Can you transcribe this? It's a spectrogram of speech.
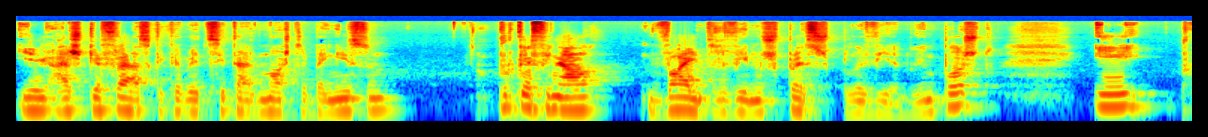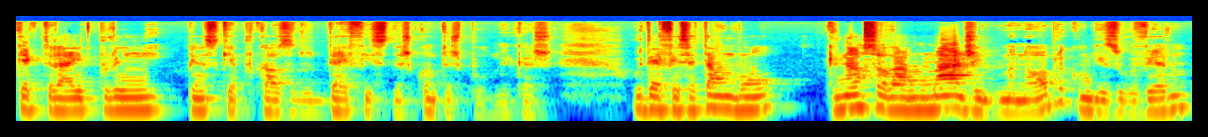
e acho que a frase que acabei de citar mostra bem isso, porque afinal vai intervir nos preços pela via do imposto e porque é que terá ido por aí? Penso que é por causa do déficit das contas públicas. O déficit é tão bom que não só dá margem de manobra, como diz o governo,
